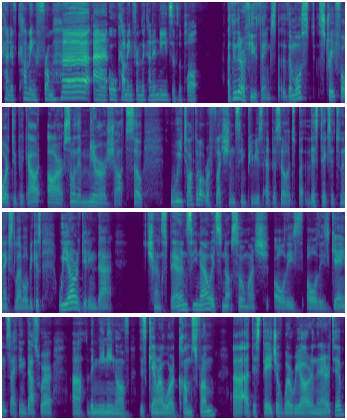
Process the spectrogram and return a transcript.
kind of coming from her uh, or coming from the kind of needs of the plot I think there are a few things. The most straightforward to pick out are some of the mirror shots. So we talked about reflections in previous episodes, but this takes it to the next level because we are getting that transparency now. It's not so much all these all these games. I think that's where uh, the meaning of this camera work comes from uh, at this stage of where we are in the narrative.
